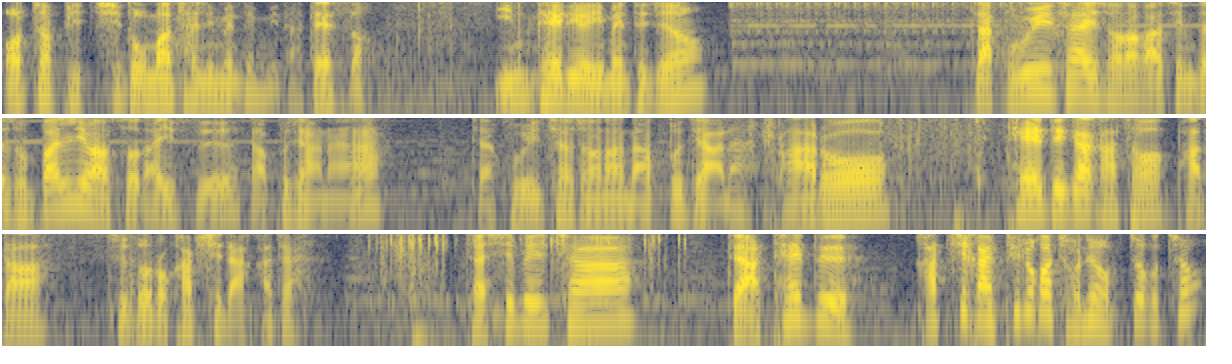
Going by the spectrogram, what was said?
어차피 지도만 살리면 됩니다. 됐어. 인테리어 이벤트죠? 자, 9일차에 전화가 왔습니다. 좀 빨리 왔어. 나이스. 나쁘지 않아. 자, 9일차 전화 나쁘지 않아. 바로 테드가 가서 받아 주도록 합시다. 가자. 자, 11차. 자, 테드. 같이 갈 필요가 전혀 없죠. 그쵸?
